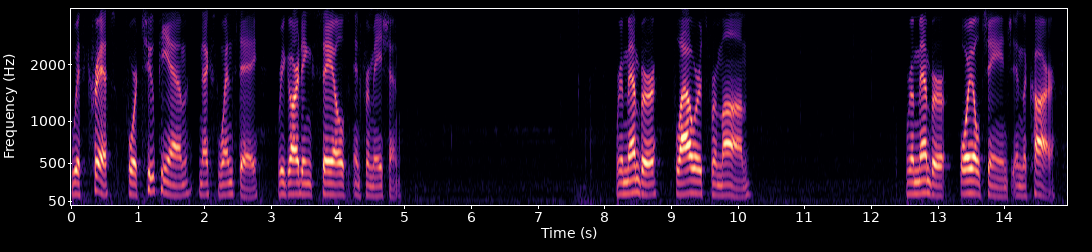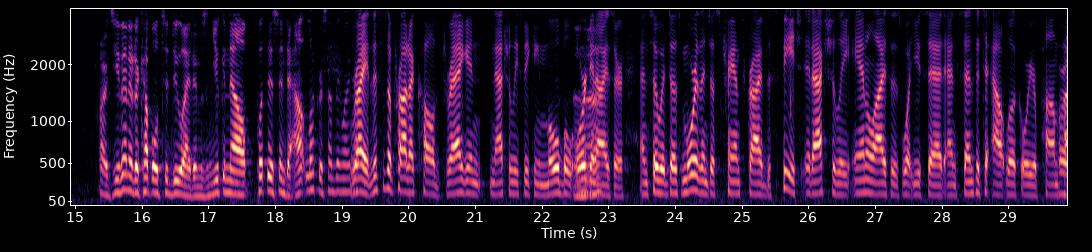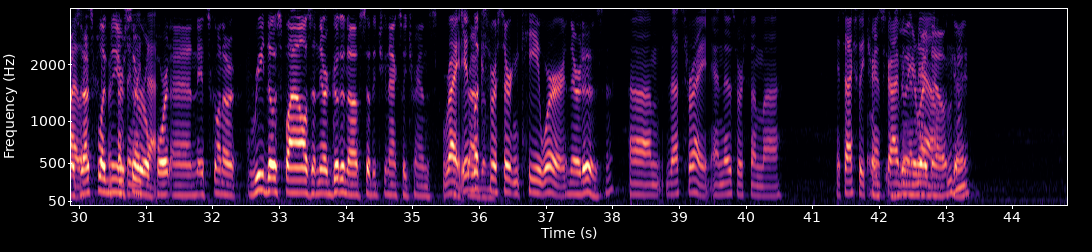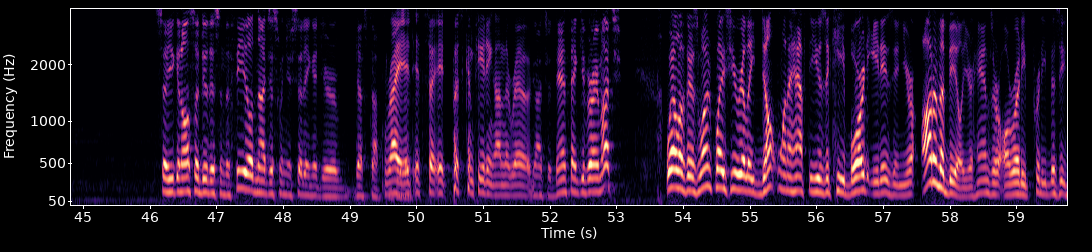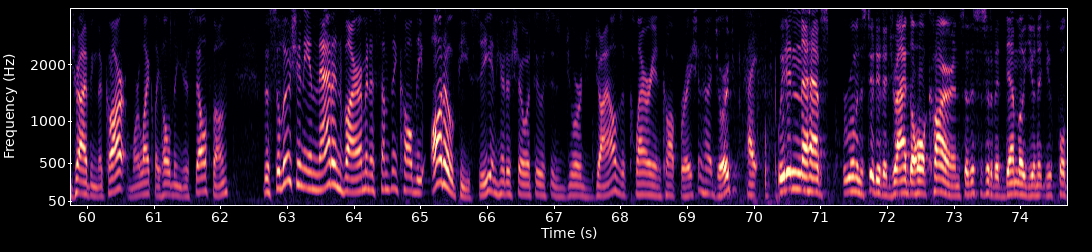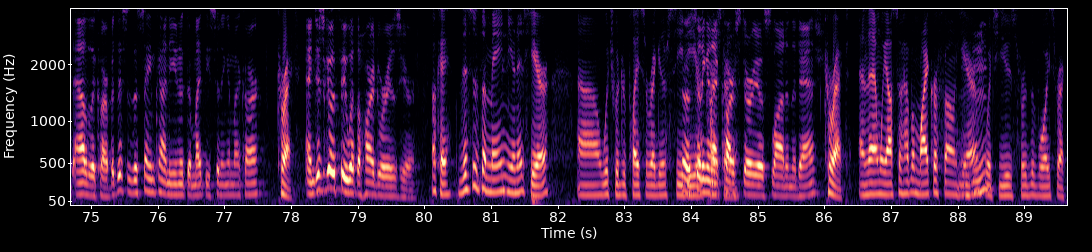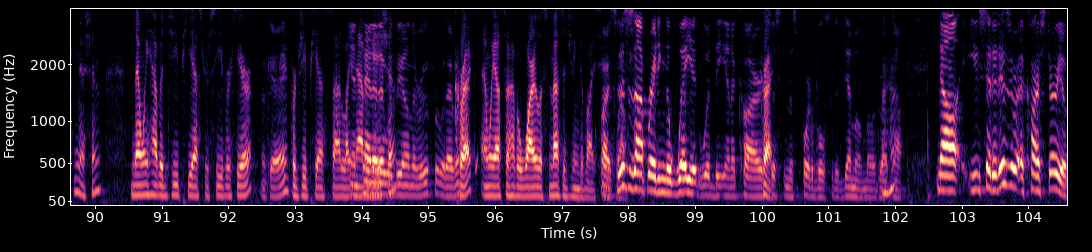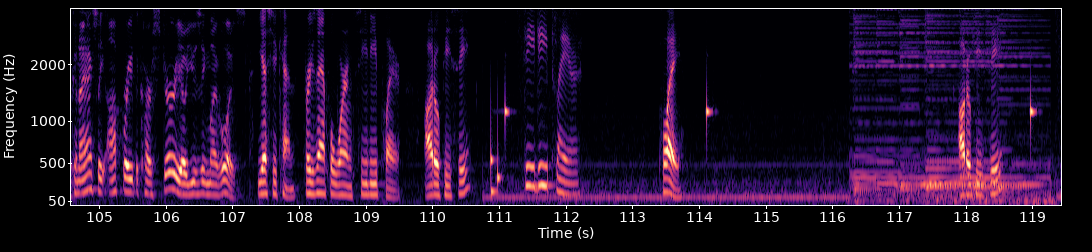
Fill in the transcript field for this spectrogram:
with Chris for 2 p.m. next Wednesday regarding sales information. Remember, flowers for mom. Remember, oil change in the car. All right, so you've entered a couple to-do items, and you can now put this into Outlook or something like that? Right. This is a product called Dragon Naturally Speaking Mobile Uh-huh. Organizer. And so it does more than just transcribe the speech. It actually analyzes what you said and sends it to Outlook or your Palm All Pilot. right, so that's plugged into your something like serial port, and it's going to read those files, and they're good enough so that you can actually trans. Right. It looks them. for certain keywords. And there it is. Huh? Um, that's right. And those were some. Uh, it's actually Oh, it's- transcribing it's doing it right now. Mhm. Okay. So you can also do this in the field, not just when you're sitting at your desktop. Right. It, it's, uh, it puts computing on the road. Gotcha. Dan, thank you very much. Well, if there's one place you really don't want to have to use a keyboard, it is in your automobile. Your hands are already pretty busy driving the car, or more likely holding your cell phone. The solution in that environment is something called the Auto PC, and here to show it to us is George Giles of Clarion Corporation. Hi, George. Hi. We didn't uh, have room in the studio to drive the whole car, and so this is sort of a demo unit you've pulled out of the car, but this is the same kind of unit that might be sitting in my car. Correct. And just go through what the hardware is here. Okay, this is the main unit here, uh, which would replace a regular CD So sitting in that car stereo. slot in the dash. Correct. And then we also have a microphone here, Mm-hmm. which is used for the voice recognition. And then we have a GPS receiver here Okay. for GPS satellite Antenna that navigation. would be on the roof or whatever. Correct. And we also have a wireless messaging device here. All right, as so well. this is operating the way it would be in a car. It's Correct. Mm-hmm. just in this portable sort of demo mode right now. Now, you said it is a a car stereo. Can I actually operate the car stereo using my voice? Yes, you can. For example, we're in CD player. Auto PC, CD player. play. Auto PC,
